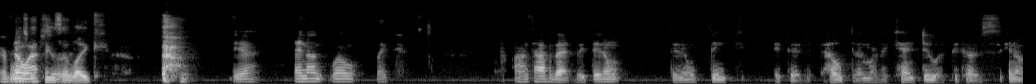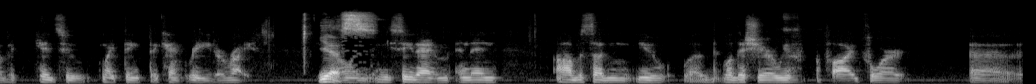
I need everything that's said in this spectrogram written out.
everyone's no, got things they like. yeah, and on well, like on top of that, like they don't they don't think it could help them or they can't do it because you know the kids who might think they can't read or write. Yes, know, and you see them, and then all of a sudden you uh, well this year we've applied for uh,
